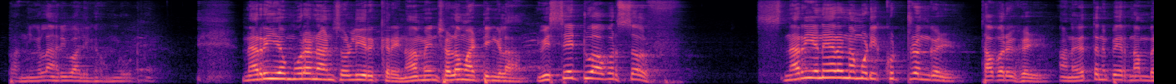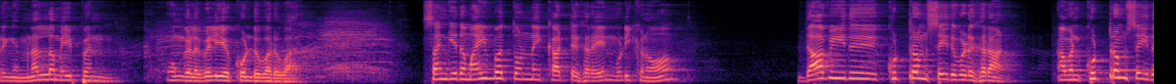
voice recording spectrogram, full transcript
இப்போ நீங்களாம் அறிவாளிங்க உங்களை விட்றேன் நிறைய முறை நான் சொல்லியிருக்கிறேன். நாமேன் சொல்ல மாட்டீங்களா? We say to our self நிறைய நேரம் நம்முடைய குற்றங்கள் தவறுகள் ஆனால் எத்தனை பேர் நம்புறீங்க? நல்ல மெய்ப்பன் உங்களை வெளியே கொண்டு வருவார். சங்கீதம் ஐம்பத்தொன்னை காட்டுகிறேன் முடிக்கணும். தாவீது குற்றம் செய்து விடுகிறான். அவன் குற்றம் செய்த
